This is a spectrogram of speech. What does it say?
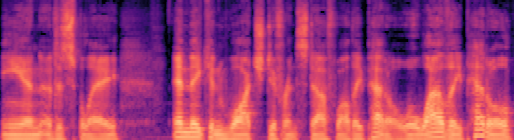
and a display, and they can watch different stuff while they pedal. Well, while they pedal,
